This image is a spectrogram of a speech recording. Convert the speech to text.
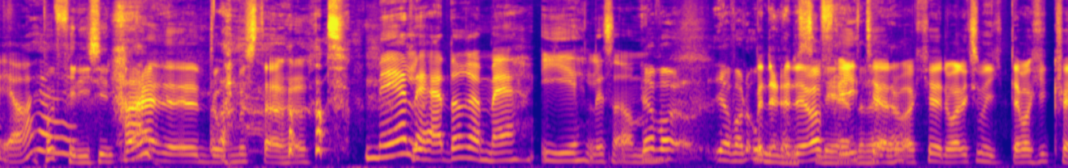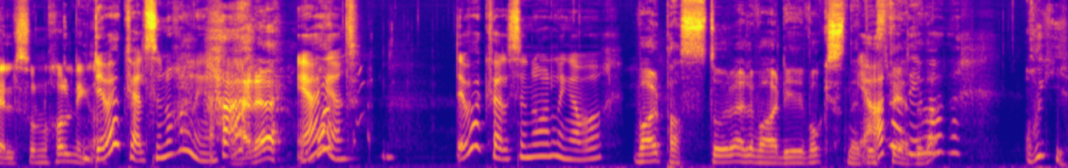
ja, ja, på frikirkeleir? Det er det dummeste jeg har hørt. Med ledere med i, liksom. Ja, var, ja, var det Men det, det var ungdomsledere? fritid, det var ikke, det var liksom det var ikke kveldsunderholdninga. Det var kveldsunderholdninga. Er det? Ja, ja. Det var kveldsunderholdninga vår. Var pastor, eller var de voksne Ja til da, Ja da, de var der. Oi!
